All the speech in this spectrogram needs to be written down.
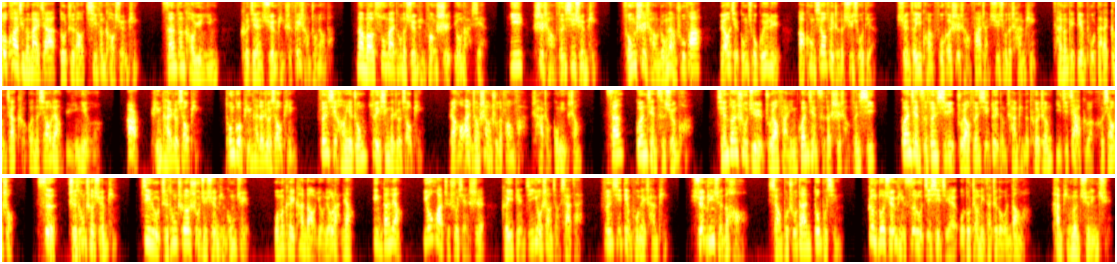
做跨境的卖家都知道七分靠选品，三分靠运营，可见选品是非常重要的。那么速卖通的选品方式有哪些？一、市场分析选品，从市场容量出发，了解供求规律，把控消费者的需求点，选择一款符合市场发展需求的产品，才能给店铺带来更加可观的销量与营业额。二、平台热销品，通过平台的热销品，分析行业中最新的热销品，然后按照上述的方法查找供应商。三、关键词选款，前端数据主要反映关键词的市场分析，关键词分析主要分析对等产品的特征以及价格和销售。四、直通车选品，进入直通车数据选品工具，我们可以看到有浏览量、订单量、优化指数显示，可以点击右上角下载，分析店铺内产品，选品选得好，想不出单都不行。更多选品思路及细节我都整理在这个文档了，看评论区领取。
